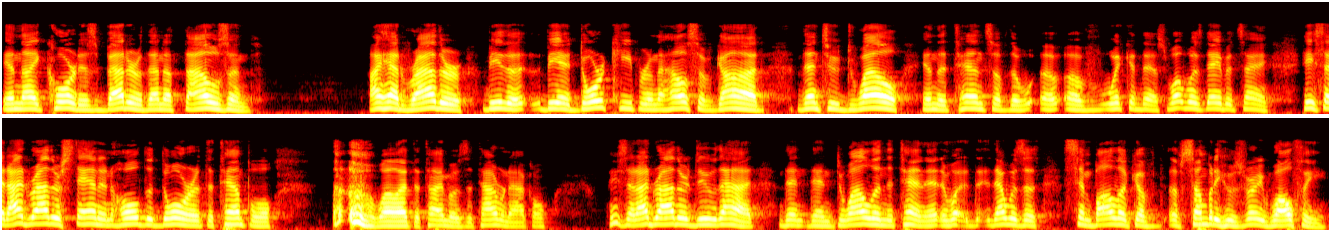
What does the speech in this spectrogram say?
in thy court is better than a thousand. I had rather be, the, be a doorkeeper in the house of God than to dwell in the tents of, the, of, wickedness. What was David saying? He said, I'd rather stand and hold the door at the temple, well, at the time it was the tabernacle. He said, I'd rather do that than, than dwell in the tent. And that was a symbolic of, of somebody who's very wealthy.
